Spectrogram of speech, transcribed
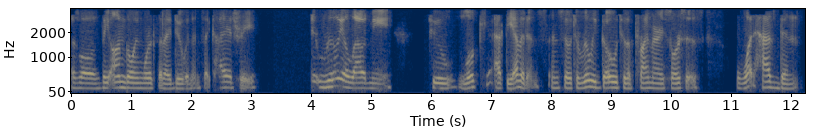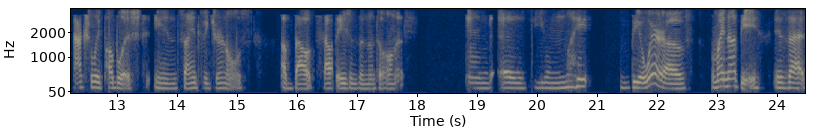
as well as the ongoing work that I do within psychiatry, it really allowed me to look at the evidence. And so to really go to the primary sources, what has been actually published in scientific journals about South Asians and mental illness. And as you might be aware of, or might not be, is that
